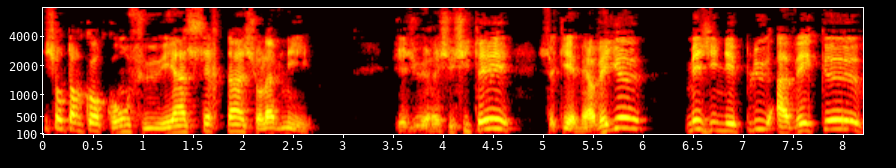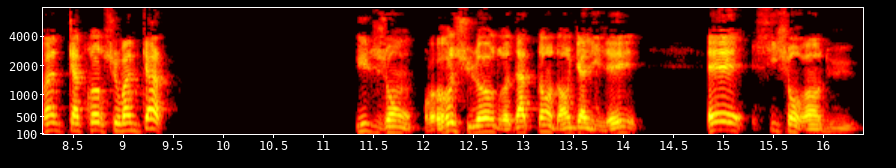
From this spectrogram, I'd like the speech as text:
Ils sont encore confus et incertains sur l'avenir. Jésus est ressuscité, ce qui est merveilleux, mais il n'est plus avec eux vingt-quatre heures sur vingt-quatre. Ils ont reçu l'ordre d'attendre en Galilée et s'y sont rendus.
